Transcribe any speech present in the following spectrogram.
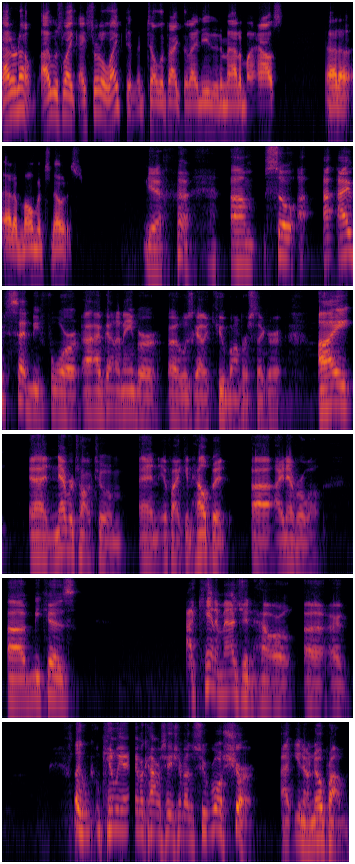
I don't know. I was like, I sort of liked him until the fact that I needed him out of my house at a at a moment's notice. Yeah. um, so I, have said before, I've got a neighbor uh, who's got a Q bumper sticker. I uh, never talk to him, and if I can help it, uh, I never will, uh, because I can't imagine how. Uh, like, can we have a conversation about the Super Bowl? Sure. you know, no problem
